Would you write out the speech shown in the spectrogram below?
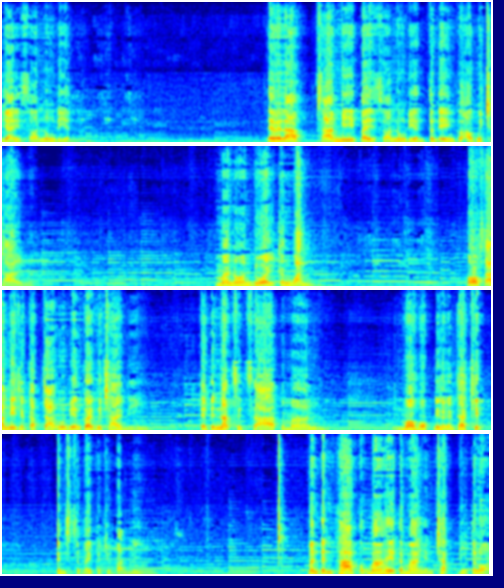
ใหญ่สอนโรงเรียนในเวลาสามีไปสอนโรงเรียนตนเองก็เอาผู้ชายมา มานอนด้วยกลางวัน พอสามีจะกลับจากโรงเรียนก็ให้ผู้ชายหนี แต่เป็นนักศึกษาประมาณม .6 นี่แหละกันถ้าคิดเป็นสมัยปัจจุบันนี้ มันเป็นภาพออกมาให้ตมาเห็นชัดอยู่ตลอด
